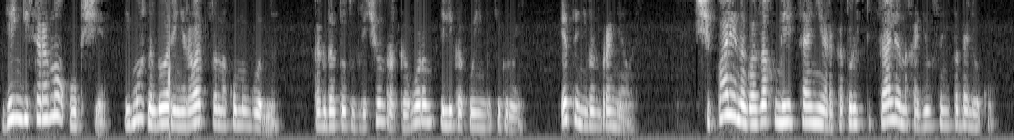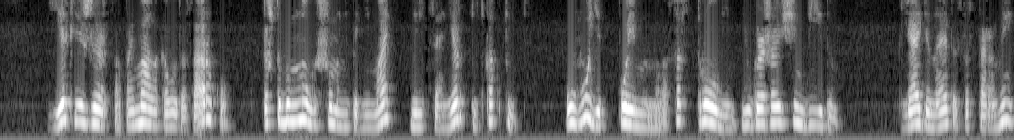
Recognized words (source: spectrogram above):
Деньги все равно общие, и можно было тренироваться на ком угодно, когда тот увлечен разговором или какой-нибудь игрой. Это не возбранялось. Щипали на глазах у милиционера, который специально находился неподалеку. Если жертва поймала кого-то за руку, то чтобы много шума не поднимать, милиционер тут как тут уводит пойманного со строгим и угрожающим видом. Глядя на это со стороны,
